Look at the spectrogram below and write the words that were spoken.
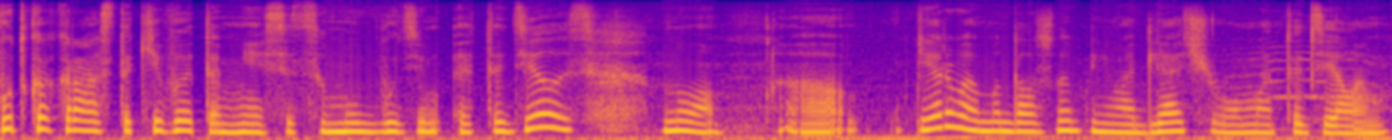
Вот как раз таки в этом месяце мы будем это делать, но э, первое мы должны понимать, для чего мы это делаем.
